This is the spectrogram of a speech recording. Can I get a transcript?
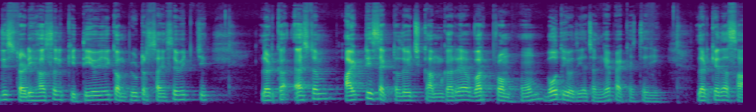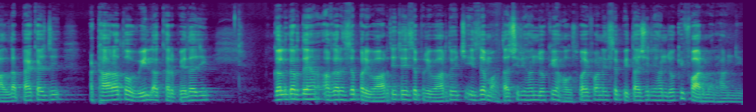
ਦੀ ਸਟੱਡੀ ਹਾਸਲ ਕੀਤੀ ਹੋਈ ਹੈ। ਕੰਪਿਊਟਰ ਸਾਇੰਸ ਦੇ ਵਿੱਚ ਜੀ। ਲੜਕਾ ਇਸ ਟਾਈਮ ਆਈਟੀ ਸੈਕਟਰ ਦੇ ਵਿੱਚ ਕੰਮ ਕਰ ਰਿਹਾ ਵਰਕ ਫਰੋਮ ਹੋਮ ਬਹੁਤ ਹੀ ਵਧੀਆ, ਚੰਗੇ ਪੈਕੇਜ ਤੇ ਜੀ। ਲੜਕੇ ਦਾ ਸਾਲ ਦਾ ਪੈਕੇਜ ਜੀ 18 ਤੋਂ 20 ਲੱਖ ਰੁਪਏ ਦਾ ਜੀ। ਗੱਲ ਕਰਦੇ ਹਾਂ, ਅਗਰ ਇਸ ਦੇ ਪਰਿਵਾਰ ਦੀ ਤਾਂ ਇਸ ਪਰਿਵਾਰ ਦੇ ਵਿੱਚ ਇਸ ਦੇ ਮਾਤਾ ਸ਼੍ਰੀ ਹਨ ਜੋ ਕਿ ਹਾਊਸਵਾਈਫ ਹਨ, ਇਸ ਦੇ ਪਿਤਾ ਸ਼੍ਰੀ ਹਨ ਜੋ ਕਿ ਫਾਰਮਰ ਹਨ ਜੀ।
